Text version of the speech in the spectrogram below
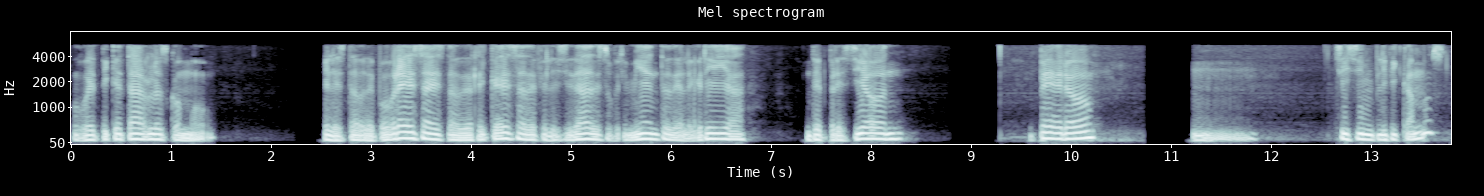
o etiquetarlos como el estado de pobreza, estado de riqueza, de felicidad, de sufrimiento, de alegría, depresión. Pero, mm, si simplificamos,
